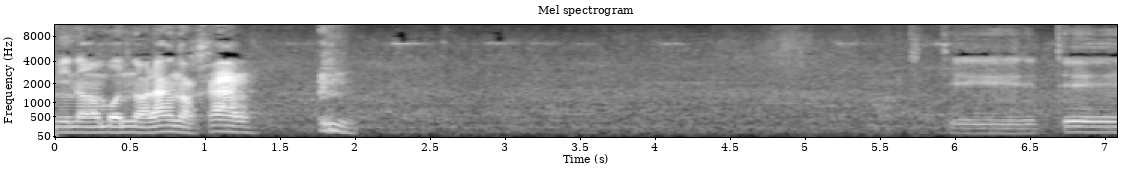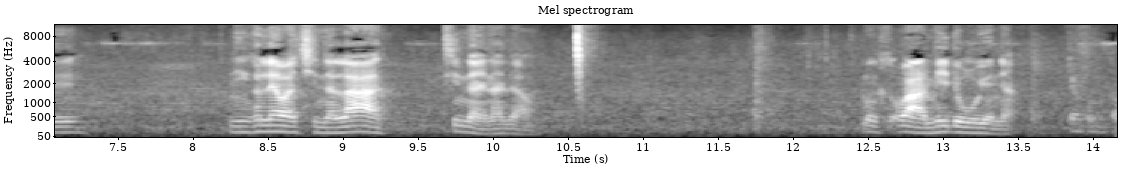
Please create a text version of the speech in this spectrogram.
มีนอบนนอล่างนอข้างจืดจืด นี่เขาเรียกว่าชินราชที่ไหนนะเดี๋ยวเมื่อวานพี่ดูอยู่เนี่ย เจ้าคุณโต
